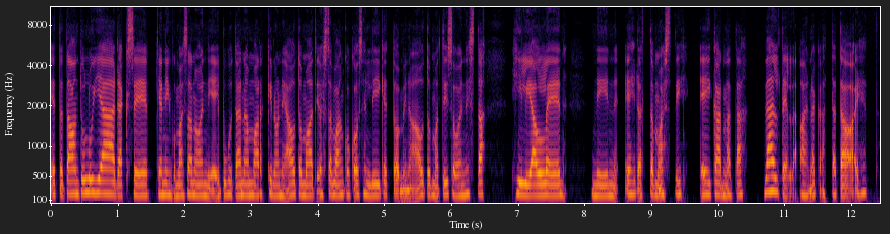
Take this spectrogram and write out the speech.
että tämä on tullut jäädäkseen ja niin kuin mä sanoin, niin ei puhuta enää markkinoinnin automaatiosta, vaan koko sen liiketoiminnan automatisoinnista hiljalleen, niin ehdottomasti ei kannata vältellä ainakaan tätä aihetta.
